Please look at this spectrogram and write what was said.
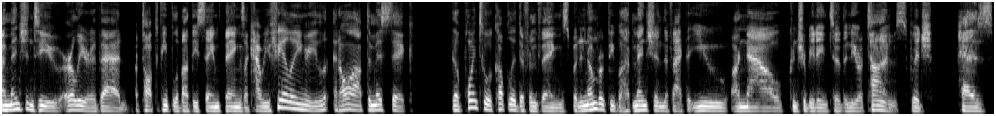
I mentioned to you earlier that I've talked to people about these same things, like how are you feeling? Are you at all optimistic? They'll point to a couple of different things, but a number of people have mentioned the fact that you are now contributing to the New York Times, which has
